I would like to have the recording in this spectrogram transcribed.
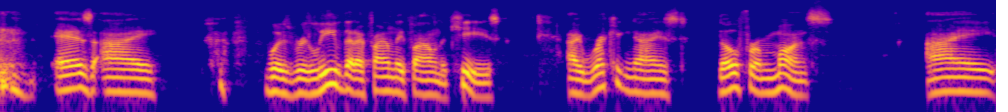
As I was relieved that I finally found the keys, I recognized though for months I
